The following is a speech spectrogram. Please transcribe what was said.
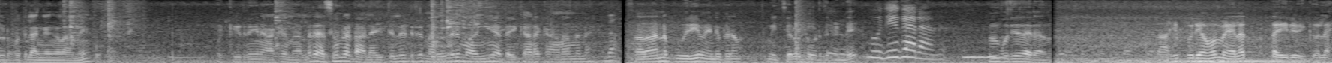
കുടുംബത്തിലെ അംഗങ്ങളാണ്. ഒക്കെ ഇങ്ങനെ ആക്കുന്നത് നല്ല രസമുണ്ട് കേട്ടോ. ലൈറ്റെല്ലാം ഇട്ടിട്ട് നല്ലൊരു ഭംഗി കേട്ടോ ഈ കട കാണാൻ തന്നെ. സാധാരണ പൂരിയും അതിന്റെ പുരം മിച്ചറും ഇട്ട് കൊടുത്തിട്ടുണ്ട്. പുതിയ തരാണ് പുതിയ ദാഹിപ്പൂരി ആകുമ്പോൾ മേലെ തൈര് വയ്ക്കും അല്ലേ?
